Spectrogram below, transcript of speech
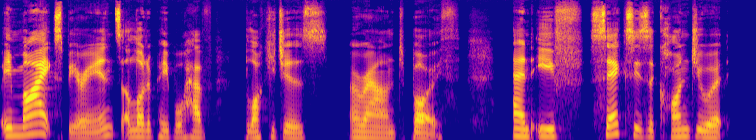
in my experience, a lot of people have blockages around both. And if sex is a conduit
